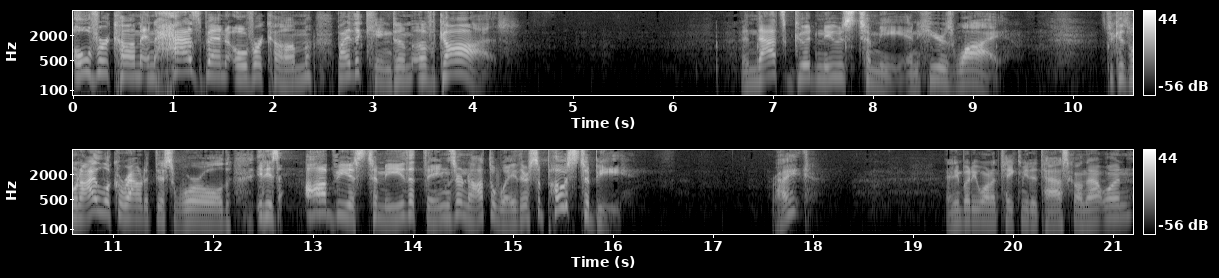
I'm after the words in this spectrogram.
overcome and has been overcome by the kingdom of God. And that's good news to me, and here's why. It's because when I look around at this world, it is obvious to me that things are not the way they're supposed to be. Right? Anybody want to take me to task on that one?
